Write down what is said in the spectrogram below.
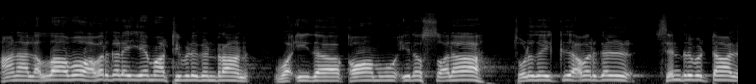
ஆனால் அல்லாவோ அவர்களை ஏமாற்றி விடுகின்றான். வ இதா காமு இலஸ்ஸலாஹ் தொழுகைக்கு அவர்கள் சென்று விட்டால்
